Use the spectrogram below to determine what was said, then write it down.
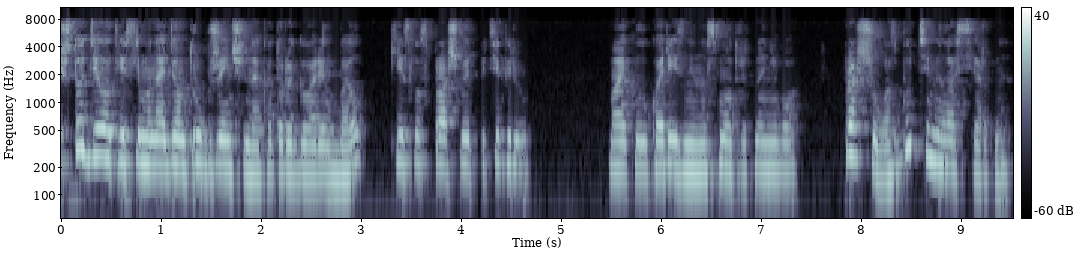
что делать, если мы найдем труп женщины, о которой говорил Белл?» — кисло спрашивает Пятигрю. Майкл укоризненно смотрит на него. «Прошу вас, будьте милосердны.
